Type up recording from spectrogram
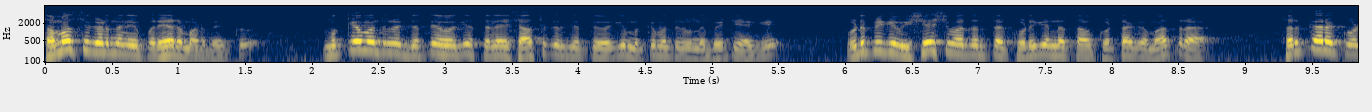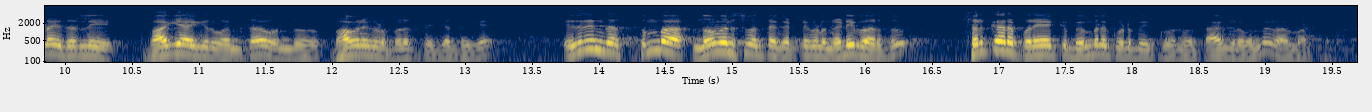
ಸಮಸ್ಯೆಗಳನ್ನು ನೀವು ಪರಿಹಾರ ಮಾಡಬೇಕು. ಮುಖ್ಯಮಂತ್ರಿಗಳ ಜೊತೆ ಹೋಗಿ, ಸ್ಥಳೀಯ ಶಾಸಕರ ಜೊತೆ ಹೋಗಿ ಮುಖ್ಯಮಂತ್ರಿಗಳನ್ನ ಭೇಟಿಯಾಗಿ, ಉಡುಪಿಗೆ ವಿಶೇಷವಾದಂಥ ಕೊಡುಗೆಯನ್ನು ತಾವು ಕೊಟ್ಟಾಗ ಮಾತ್ರ ಸರ್ಕಾರ ಕೂಡ ಇದರಲ್ಲಿ ಭಾಗಿಯಾಗಿರುವಂಥ ಒಂದು ಭಾವನೆಗಳು ಬರುತ್ತೆ ಜನರಿಗೆ. ಇದರಿಂದ ತುಂಬ ನೋವೆನಿಸುವಂಥ ಘಟನೆಗಳು ನಡೀಬಾರ್ದು. ಸರ್ಕಾರ ಪರ್ಯಾಯಕ್ಕೆ ಬೆಂಬಲ ಕೊಡಬೇಕು ಅನ್ನುವಂಥ ಆಗ್ರಹವನ್ನು ನಾನು ಮಾಡ್ತೇನೆ.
